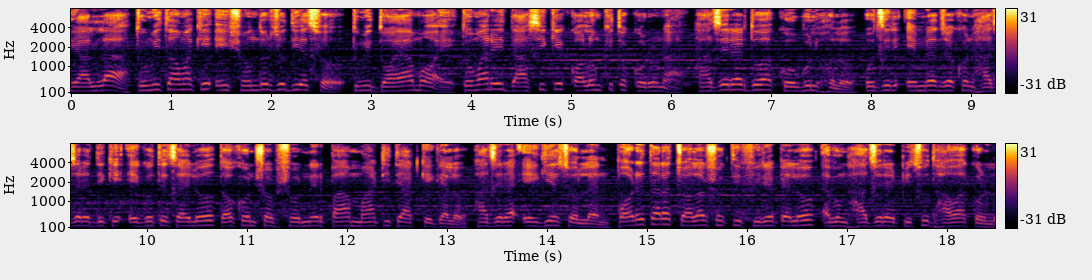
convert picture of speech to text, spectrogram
হে আল্লাহ, তুমি তো আমাকে এই সৌন্দর্য দিয়েছ। তুমি দয়াময়। তোমার এই দাসীকে কলঙ্কিত করো না। হাজেরার দোয়া কবুল হলো। উজির ইমরান যখন হাজারের দিকে এগোতে চাইলো, তখন সব সৈন্যের পা মাটিতে আটকে গেল। হাজেরা এগিয়ে চললেন। পরে তারা চলার শক্তি ফিরে পেল এবং হাজেরার পিছু ধাওয়া করল।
